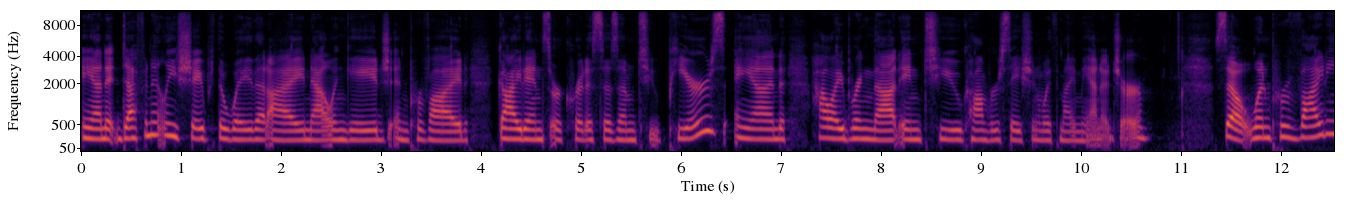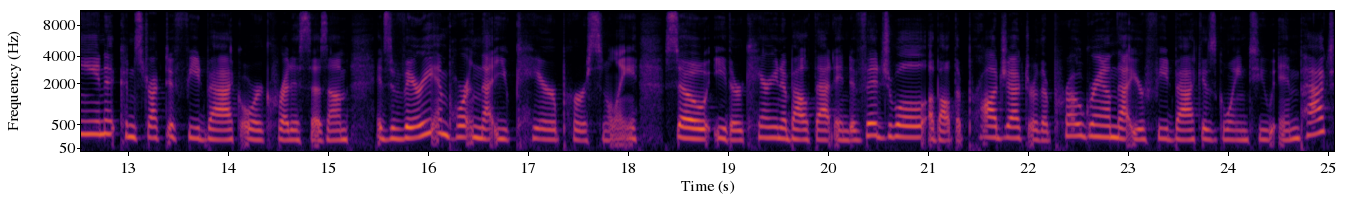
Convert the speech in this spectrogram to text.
and it definitely shaped the way that I now engage and provide guidance or criticism to peers and how I bring that into conversation with my manager. So, when providing constructive feedback or criticism, it's very important that you care personally. So, either caring about that individual, about the project or the program that your feedback is going to impact,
